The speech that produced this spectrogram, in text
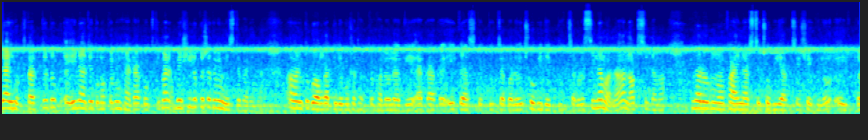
যাই হোক, তার জন্য এই না যে তোমাকে আমি হ্যাঁটা করছি মানে বেশি লোকের সাথে আমি মিশতে পারি না। আমার একটু গঙ্গার তীরে বসে থাকতে ভালো লাগে, একা একা এই কাজ দেখতে ইচ্ছা করে, ওই ছবি দেখতে ইচ্ছা করে সিনেমা না নট সিনেমা ধরো ফাইন আর্টসে ছবি আঁকছে সেগুলো এইটা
